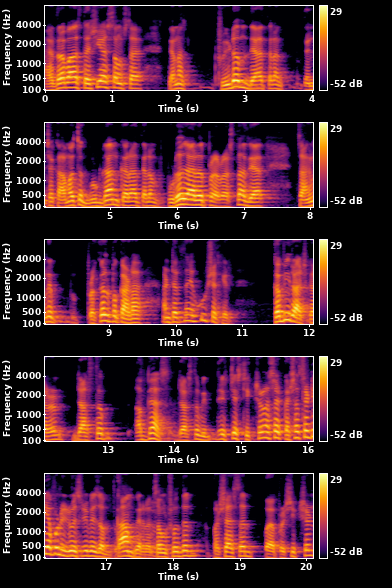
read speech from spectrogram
हैदराबाद तशी या संस्था आहे. त्यांना फ्रीडम द्या त्यांना त्यांच्या कामाचं गुणगान करा त्याला पुढं जायला प्र रस्ता द्या चांगले प्रकल्प काढा आणि त्यातनं हे होऊ शकेल. कमी राजकारण जास्त अभ्यास जास्त विद्येच्या शिक्षणासाठी कशासाठी आपण युनिव्हर्सिटीमध्ये जमतो? काम करायला संशोधन प्रशासन प्रशिक्षण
